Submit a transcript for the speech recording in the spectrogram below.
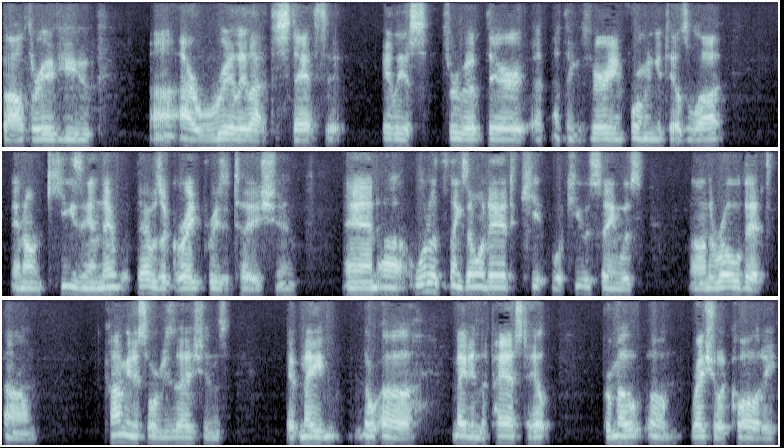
by all three of you. I really like the stats that Elias threw up there. I, think it's very informing. It tells a lot. And on Keyzen, that, that was a great presentation. And uh, one of the things I wanted to add to what Q was saying was uh, the role that um, communist organizations have made uh, made in the past to help promote um, racial equality.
